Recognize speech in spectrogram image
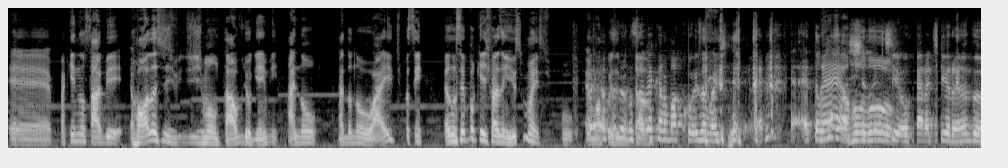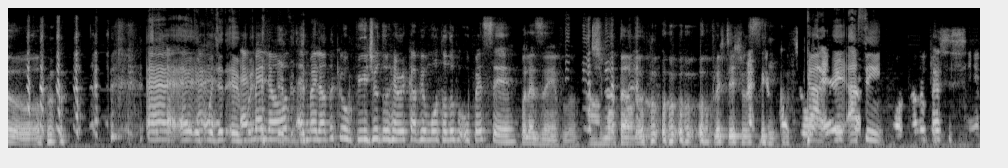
é... Pra quem não sabe, rola esses vídeos de desmontar o videogame. I know. I don't know why. Tipo assim, eu não sei por que eles fazem isso, mas, tipo, é uma eu, coisa eu muito... Não sabia que era uma coisa, mas é, é tão é, relaxante rolou... o cara tirando... É, é, é, podia, é, melhor, é melhor do que o vídeo do Henry Cavill montando o PC, por exemplo. Desmontando o, o, PlayStation 5. Cara, assim. Montando o PS5,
